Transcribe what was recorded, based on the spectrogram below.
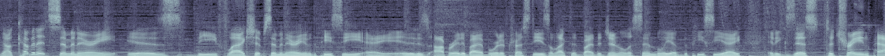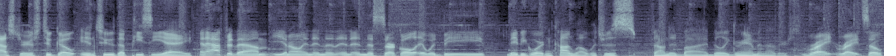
Now, Covenant Seminary is the flagship seminary of the PCA. It is operated by a board of trustees elected by the General Assembly of the PCA. It exists to train pastors to go into the PCA. And after them, you know, in, in, the- in, in this circle, it would be Maybe Gordon Conwell, which was founded by Billy Graham and others. Right, right. So,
